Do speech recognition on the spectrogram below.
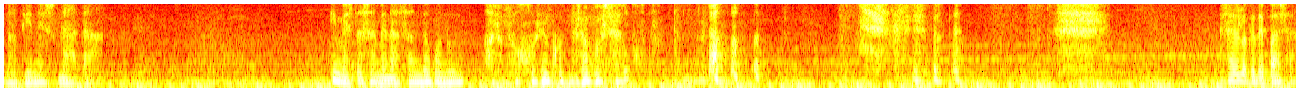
No tienes nada. Y me estás amenazando con un... A lo mejor encontramos algo. ¿Sabes lo que te pasa?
